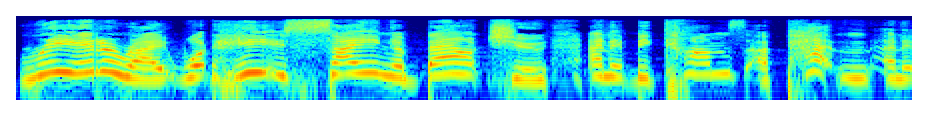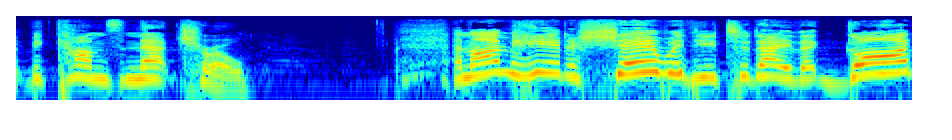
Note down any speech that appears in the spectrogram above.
reiterate what he is saying about you, and it becomes a pattern and it becomes natural. And I'm here to share with you today that God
